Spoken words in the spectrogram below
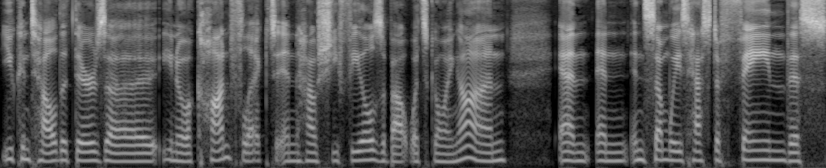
you can tell that there's a, you know, a conflict in how she feels about what's going on and and in some ways has to feign this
